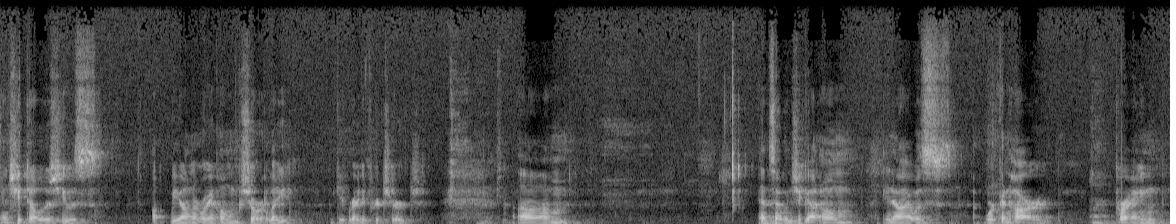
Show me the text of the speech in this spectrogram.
and she told us she was be on her way home shortly, get ready for church. Um, and so when she got home, you know, I was working hard, praying,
